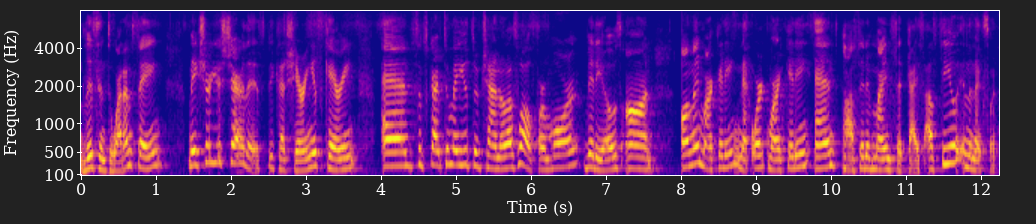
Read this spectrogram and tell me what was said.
listen to what I'm saying, make sure you share this because sharing is caring and subscribe to my YouTube channel as well for more videos on online marketing, network marketing, and positive mindset, guys. I'll see you in the next one.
